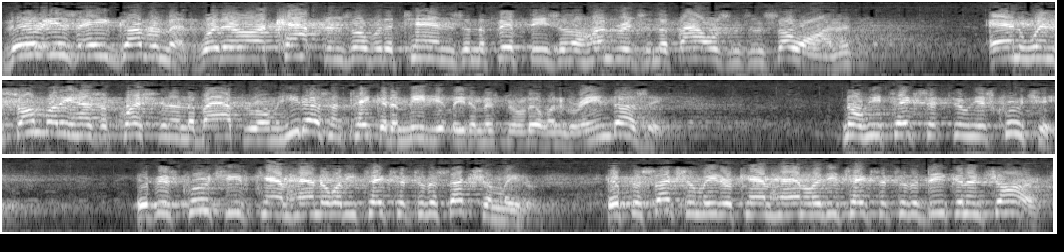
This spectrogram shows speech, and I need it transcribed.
there is a government where there are captains over the tens and the fifties and the hundreds and the thousands and so on, and when somebody has a question in the bathroom, he doesn't take it immediately to Mr. Lowengreen, does he? No, he takes it to his crew chief. If his crew chief can't handle it, he takes it to the section leader. If the section leader can't handle it, he takes it to the deacon in charge.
